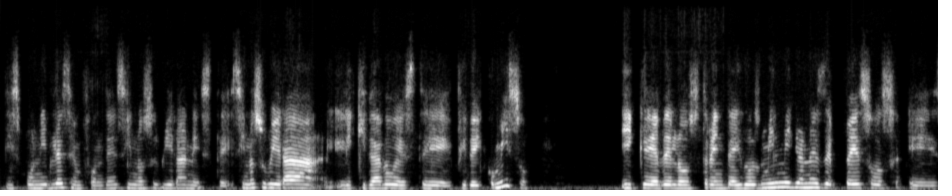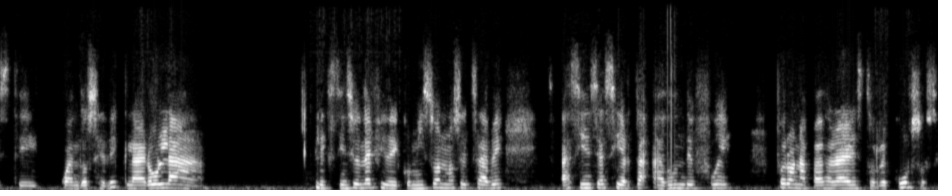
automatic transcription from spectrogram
disponibles en Fonden si no se hubieran, este, si no se hubiera liquidado este fideicomiso. Y que de los 32 mil millones de pesos, este, cuando se declaró la, la extinción del fideicomiso, no se sabe a ciencia cierta a dónde fue fueron a pagar estos recursos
